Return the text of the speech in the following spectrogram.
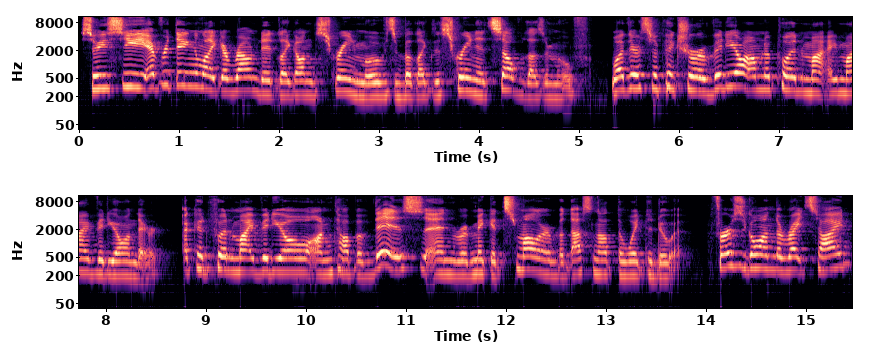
So you see everything like around it, like on the screen moves, but like the screen itself doesn't move. Whether it's a picture or video, I'm gonna put my, my video on there. I could put my video on top of this and make it smaller, but that's not the way to do it. First, go on the right side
